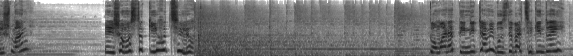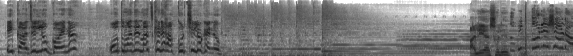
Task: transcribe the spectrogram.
আয়ুষ্মান? এই সমস্ত কি হচ্ছিল? তোমার আর তিন্নিরটা আমি বুঝতে পারছি কিন্তু এই এই কাজের লোক গয়না? ও তোমাদের মাঝখানে হাক করছিল কেন? আলিয়া আসলে তুমি দূরে সরো!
